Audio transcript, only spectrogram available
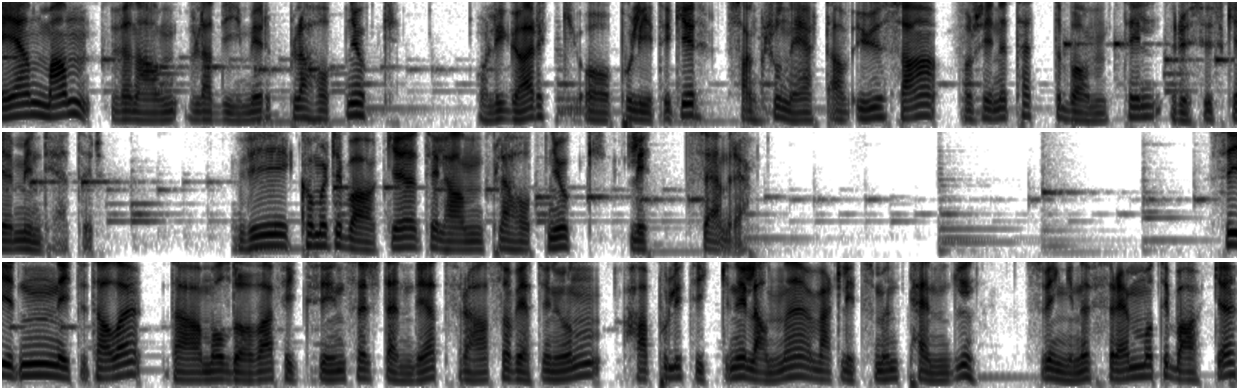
én mann ved navn Vladimir Plahotnjuk, oligark og politiker sanksjonert av USA for sine tette bånd til russiske myndigheter. Vi kommer tilbake til han Plahotnjuk litt senere. Siden 90-tallet, da Moldova fikk sin selvstendighet fra Sovjetunionen, har politikken i landet vært litt som en pendel, svingende frem og tilbake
